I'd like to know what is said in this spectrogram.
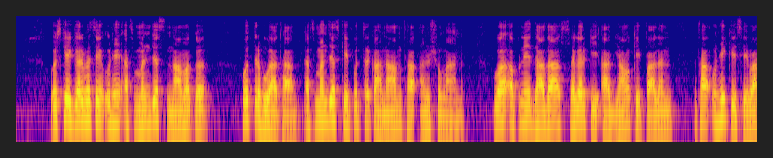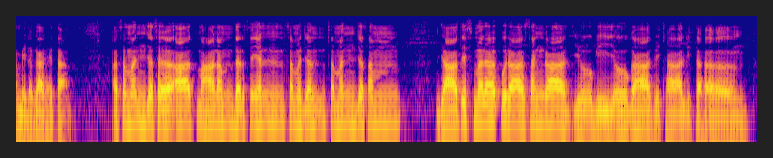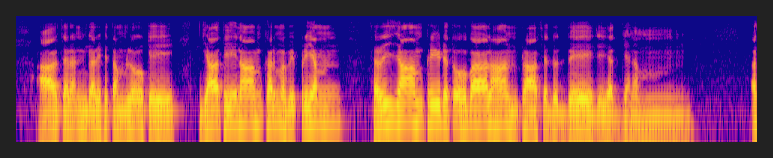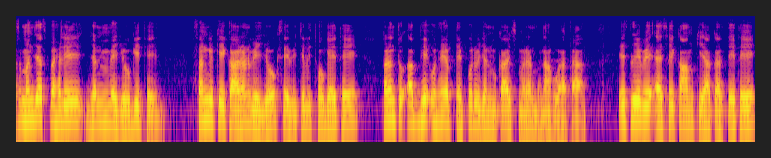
उसके गर्भ से उन्हें असमंजस नामक पुत्र हुआ था। असमंजस के पुत्र का नाम था अंशुमान। वह अपने दादा सगर की आज्ञाओं के पालन तथा उन्हीं की सेवा में लगा रहता। असमंजस आत्मान दर्शयन समजन समंजसम। जाति स्मर पुरा संघात योगी योगाद विचालित। आचरण गर्हित लोके ज्ञातीनाम कर्म विप्रियम। शरीजाम क्रीडतो बालान प्रासदुद्वेज यज्जनम। असमंजस पहले जन्म में योगी थे। संग के कारण वे योग से विचलित हो गए थे, परंतु अब भी उन्हें अपने पूर्व जन्म का स्मरण बना हुआ था। इसलिए वे ऐसे काम किया करते थे,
